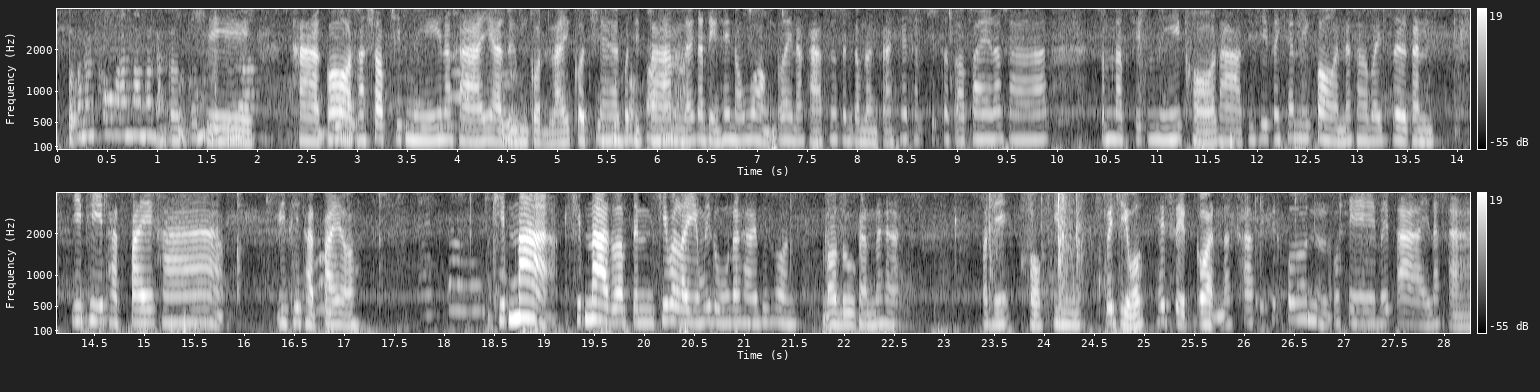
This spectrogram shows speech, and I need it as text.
ตอนนั้นเข้าบ้านมามันโอเคค่ะก็ถ้าชอบคลิปนี้นะคะ อย่าลืมกดไลค์กดแชร์กดติดตามและกระดิ่งให้น้องหว่องด้วยนะคะ เพื่อเป็นกำลังใจให้ทำคลิปต่อๆไปนะคะสำหรับคลิปนี้ขอลาพี่ๆไปแค่นี้ก่อนนะคะ ไว้เจอกัน EP ถัดไปค่ะ EP ถัดไปเหรอ คลิปหน้า คลิปหน้าจะเป็นคลิปอะไรยังไม่รู้นะคะพี่ทุกคนรอดูกันนะคะวันนี้ขอกินก๋วยเตี๋ยวให้เสร็จก่อนนะคะพี่พี่คนโอเคบ๊ายบายนะคะ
